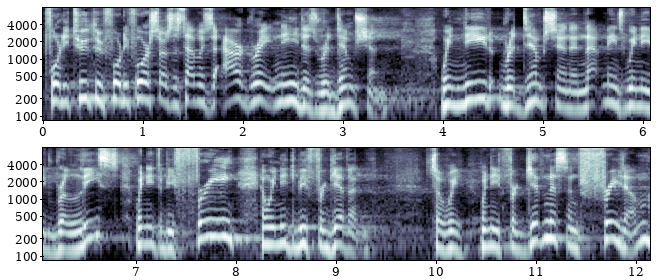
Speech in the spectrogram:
42 through 44 starts to establish that our great need is redemption. We need redemption, and that means we need release, we need to be free, and we need to be forgiven. So we, we need forgiveness and freedom.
